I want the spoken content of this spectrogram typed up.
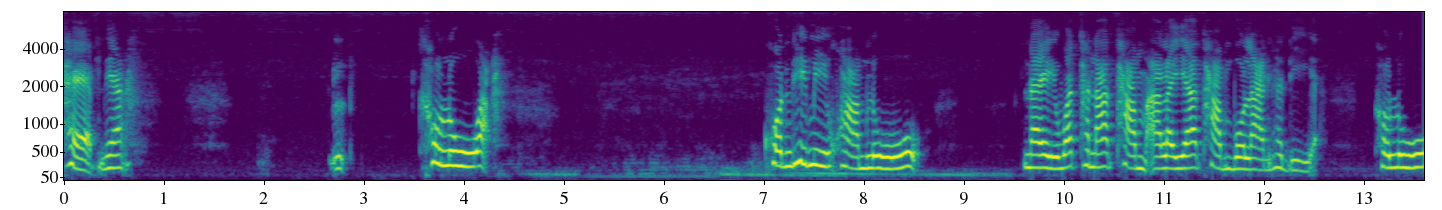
แถบๆเนี้ยเขารู้อะคนที่มีความรู้ ในวัฒนธรรมอารยธรรมโบราณคดีอะเขารู้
